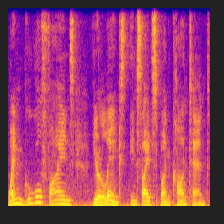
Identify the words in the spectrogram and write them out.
when Google finds your links inside spun content,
